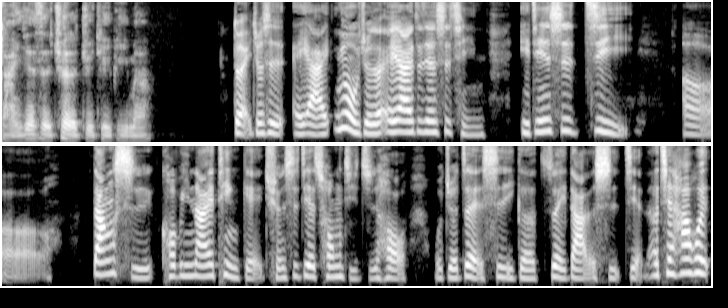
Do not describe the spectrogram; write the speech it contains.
哪一件事？ChatGPT 吗？对，就是 AI，因为我觉得 AI 这件事情已经是继呃。当时 COVID-19 给全世界冲击之后，我觉得这也是一个最大的事件，而且它会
